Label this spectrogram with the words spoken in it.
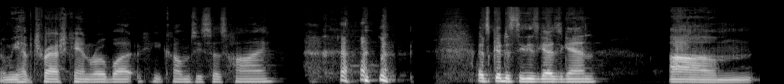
And we have Trash Can Robot. He comes, he says hi. it's good to see these guys again. Um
